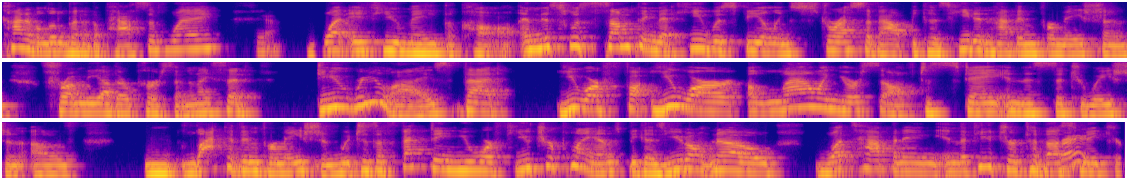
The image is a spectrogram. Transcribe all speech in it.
kind of a little bit of the passive way." Yeah. What if you made the call? And this was something that he was feeling stress about because he didn't have information from the other person. And I said, "Do you realize that you are fu- you are allowing yourself to stay in this situation of lack of information which is affecting your future plans because you don't know what's happening in the future to thus Right. make your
